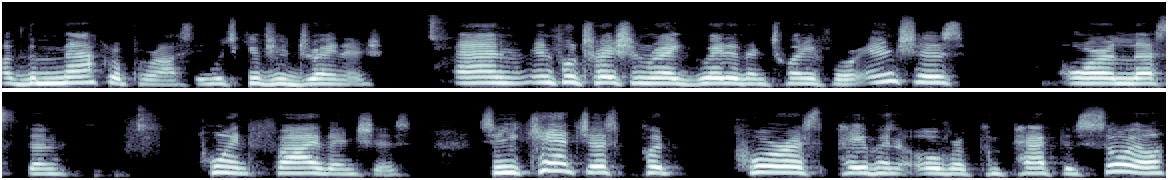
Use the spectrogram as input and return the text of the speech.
of the macro porosity, which gives you drainage, and infiltration rate greater than 24 inches or less than 0.5 inches. So you can't just put porous pavement over compacted soil.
